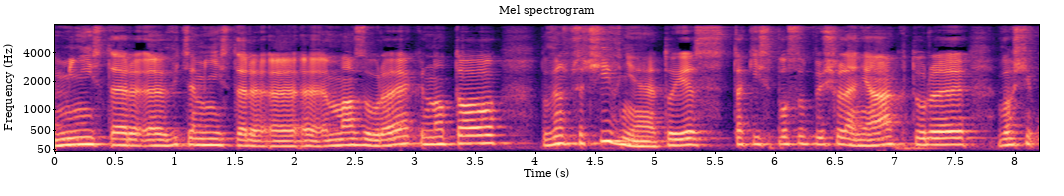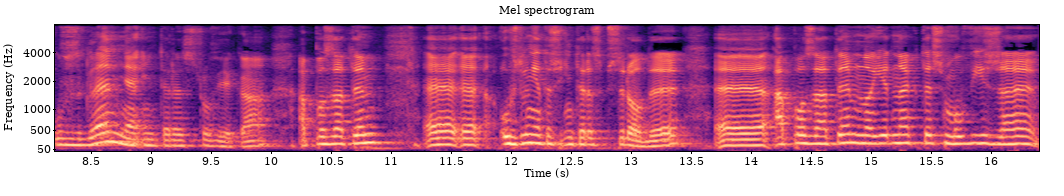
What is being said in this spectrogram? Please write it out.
minister, e, wiceminister e, e, Mazurek, no to, to wręcz przeciwnie, to jest taki sposób myślenia, który właśnie uwzględnia interes człowieka, a poza tym e, e, uwzględnia też interes przyrody, e, a poza tym no jednak też mówi, że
